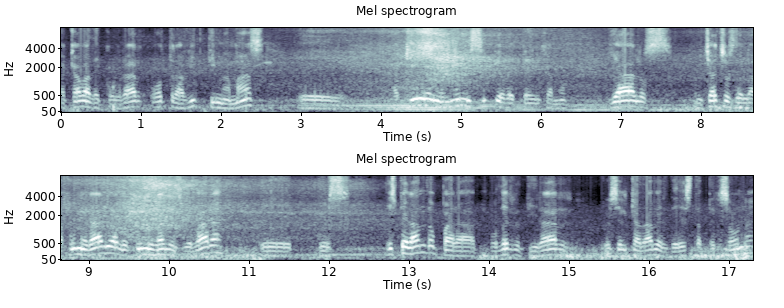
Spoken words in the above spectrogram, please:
acaba de cobrar otra víctima más eh, aquí en el municipio de Pénjamo. Ya los muchachos de la funeraria, de Funerales Guevara, pues esperando para poder retirar pues el cadáver de esta persona.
